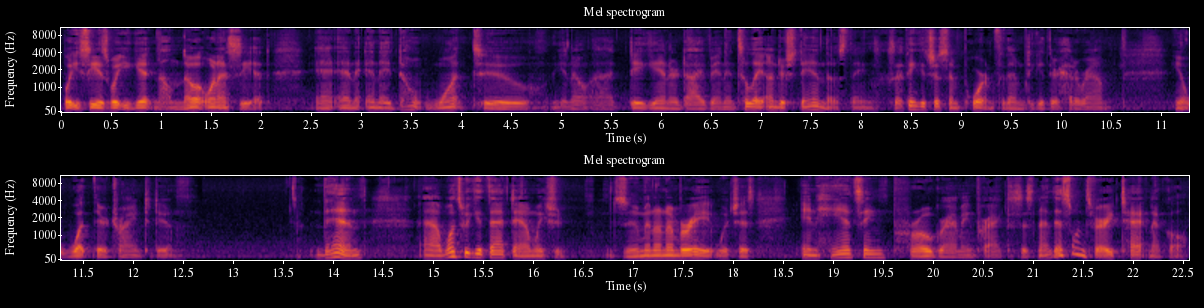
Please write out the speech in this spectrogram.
What you see is what you get, and I'll know it when I see it and and, and they don't want to you know uh, dig in or dive in until they understand those things because I think it's just important for them to get their head around you know what they're trying to do. Then uh, once we get that down, we should zoom in on number eight, which is enhancing programming practices. Now this one's very technical,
